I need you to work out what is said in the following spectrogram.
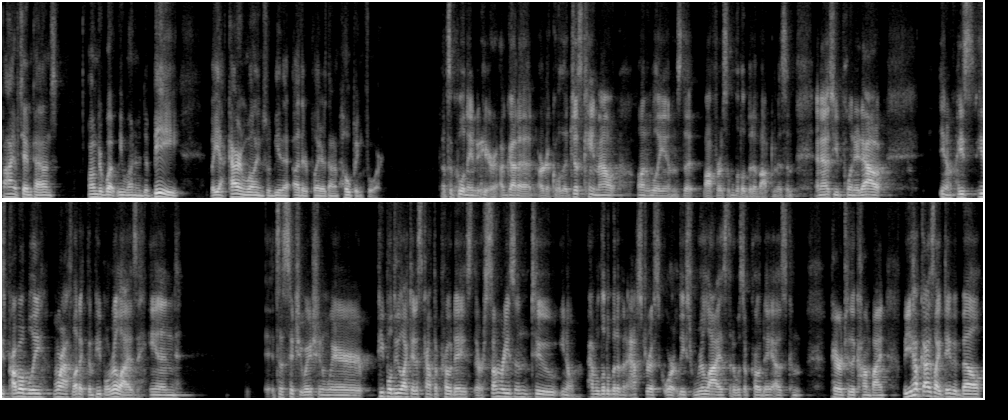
five, 10 pounds under what we want him to be. But yeah, Kyren Williams would be that other player that I'm hoping for. That's a cool name to hear. I've got an article that just came out on Williams that offers a little bit of optimism. And as you pointed out, you know, he's he's probably more athletic than people realize. And it's a situation where people do like to discount the pro days. There's some reason to, you know, have a little bit of an asterisk or at least realize that it was a pro day as compared to the combine. But you have guys like David Bell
